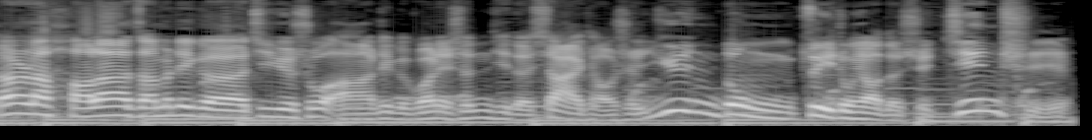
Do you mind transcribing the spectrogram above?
当然了，好了，咱们这个继续说啊，这个管理身体的下一条是运动，最重要的是坚持。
